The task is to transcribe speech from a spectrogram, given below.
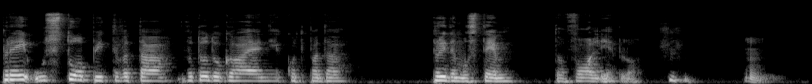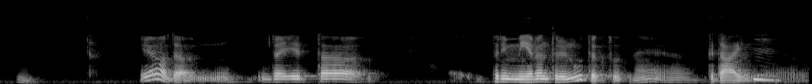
prej vstopiti v, ta, v to dogajanje, kot pa da pridemo s tem, dovolj je bilo. Hmm. Ja, da, da je ta primeren trenutek tudi, ne? kdaj. Hmm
